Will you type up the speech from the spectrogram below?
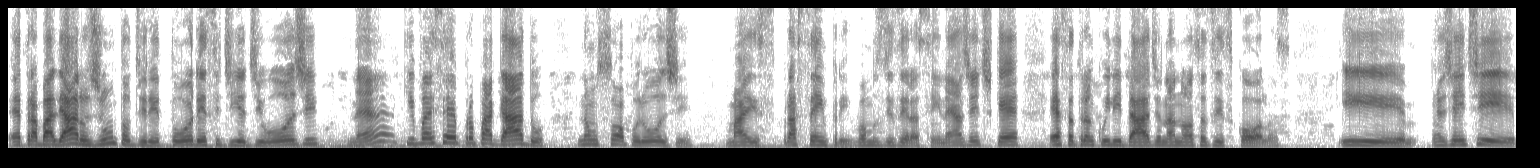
é, trabalharam junto ao diretor esse dia de hoje, né? que vai ser propagado não só por hoje, mas para sempre, vamos dizer assim, né? A gente quer essa tranquilidade nas nossas escolas. E a gente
